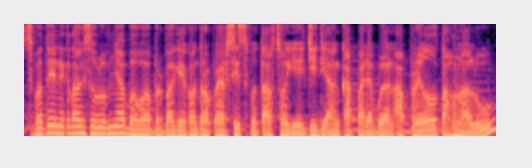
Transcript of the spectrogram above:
Seperti yang diketahui sebelumnya bahwa berbagai kontroversi seputar Soyeji diangkat pada bulan April tahun lalu.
